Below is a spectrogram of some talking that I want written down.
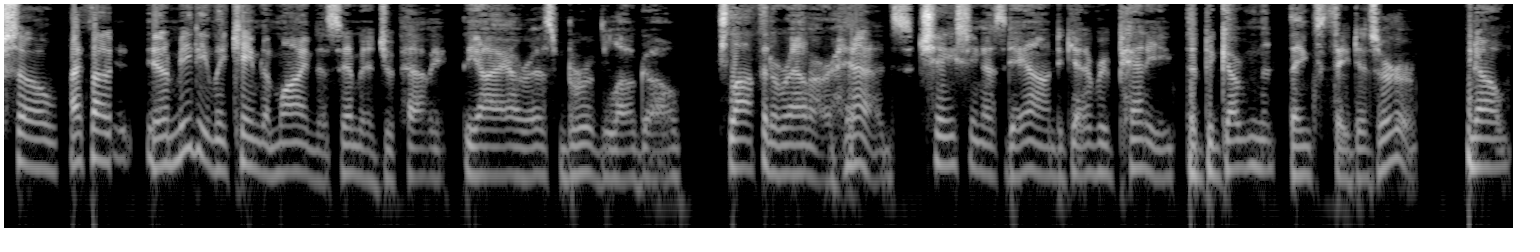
So I thought it immediately came to mind this image of having the IRS bird logo flopping around our heads, chasing us down to get every penny that the government thinks they deserve. Now,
